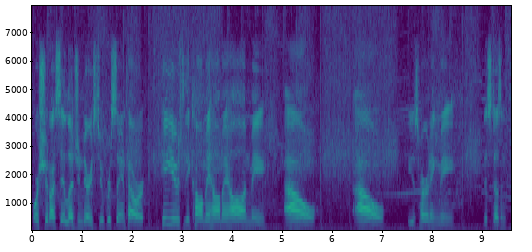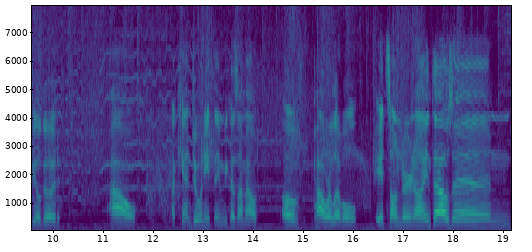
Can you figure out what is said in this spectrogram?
Or should I say legendary Super Saiyan power. He used the Kamehameha on me. Ow. Ow. He's hurting me. This doesn't feel good. Ow. I can't do anything because I'm out of power level. It's under 9,000!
